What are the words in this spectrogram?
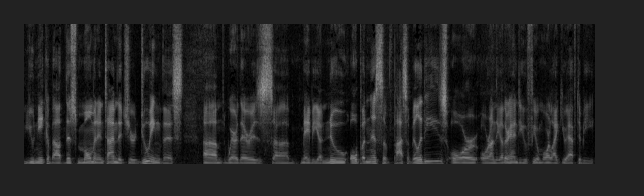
unique about this moment in time that you're doing this, um, where there is uh, maybe a new openness of possibilities, or or on the other hand, do you feel more like you have to be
